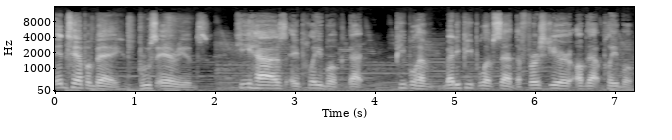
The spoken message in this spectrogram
in Tampa Bay, Bruce Arians, he has a playbook that people have many people have said the first year of that playbook,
